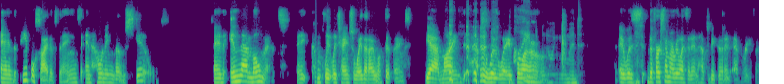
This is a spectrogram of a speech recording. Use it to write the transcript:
and the people side of things and honing those skills. And in that moment, it completely changed the way that I looked at things. Yeah, mind absolutely blown. moment. It was the first time I realized I didn't have to be good at everything.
